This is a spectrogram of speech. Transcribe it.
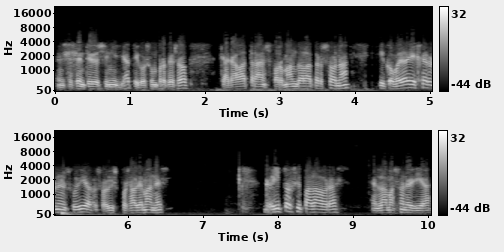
En ese sentido es iniciático, es un proceso que acaba transformando a la persona y como ya dijeron en su día los obispos alemanes, ritos y palabras en la masonería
